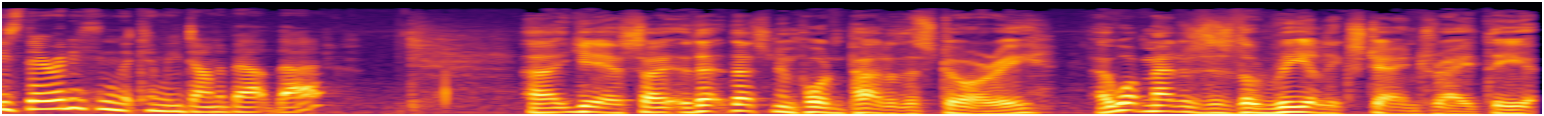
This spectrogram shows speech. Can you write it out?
Is there anything that can be done about that? Uh, yeah, so that, that's an important part of the story. Uh, what matters is the real exchange rate, the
